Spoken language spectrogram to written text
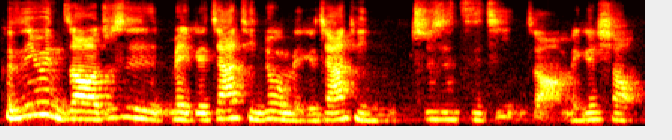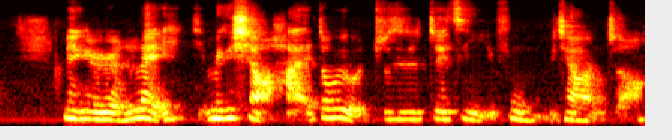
可是因为你知道，就是每个家庭都有每个家庭就是自己，你知道，每个小。每个人类，每个小孩都有，就是对自己父母比较你知道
